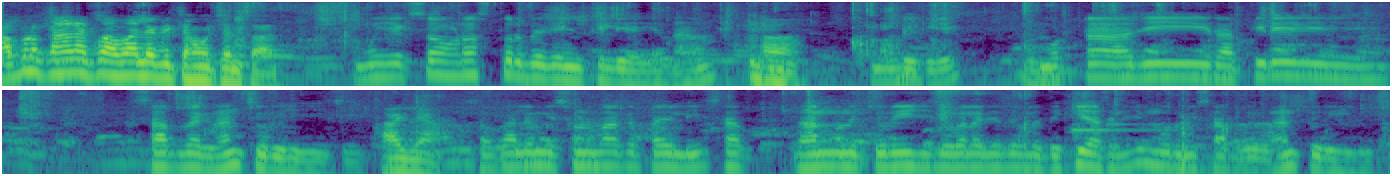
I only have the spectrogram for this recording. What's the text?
ଆପଣ କାଣା କହିବା ଲାଗି ଚାହୁଁଛନ୍ତି ସାର୍ ମୁଁ ଏକଶହ ଅଣସ୍ତରି ବେଗେଇଥିଲି ଆଜ୍ଞା ଧାନ ମଣ୍ଡିକେ मोटा आज रातिर ସାତ ବ୍ୟାଗ୍ ଧାନ ଚୋରି ହେଇଯାଇଛି ଆଜ୍ଞା ସକାଳେ ମୁଇଁ ଶୁଣିବାକେ ପାଇଲି ସାତ ଧାନ ମାନେ ଚୋରି ହେଇଯାଇଛି ବୋଲେ ଯେତେବେଳେ ଦେଖି ଆସିଲି ଯେ ମୋର ବି ସାତ ବ୍ୟାଗ୍ ଧାନ ଚୋରି ହେଇଯାଇଛି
